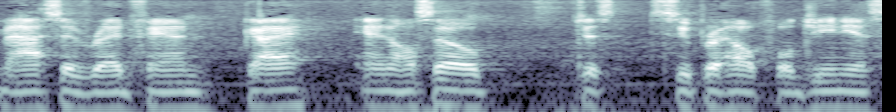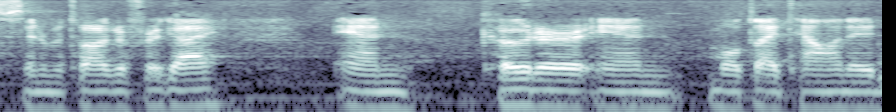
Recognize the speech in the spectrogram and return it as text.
massive red fan guy, and also just super helpful, genius cinematographer guy, and coder and multi-talented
